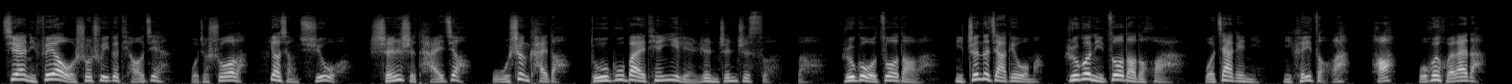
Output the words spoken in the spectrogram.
既然你非要我说出一个条件，我就说了。要想娶我，神使抬轿，武圣开道。”独孤拜天一脸认真之色道：“如果我做到了，你真的嫁给我吗？如果你做到的话，我嫁给你，你可以走了。好。”我会回来的。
